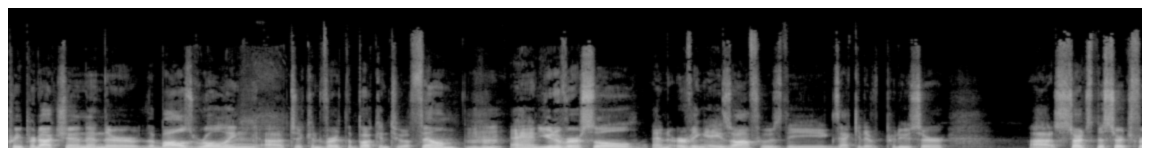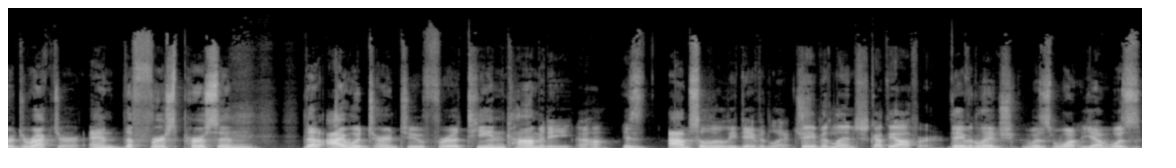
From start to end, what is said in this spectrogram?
pre-production, and they're the ball's rolling uh, to convert the book into a film. Mm-hmm. And Universal and Irving Azoff, who's the executive producer, uh, starts the search for a director. And the first person that I would turn to for a teen comedy Uh huh. is absolutely David Lynch. David Lynch got the offer. David Lynch was one, yeah, was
